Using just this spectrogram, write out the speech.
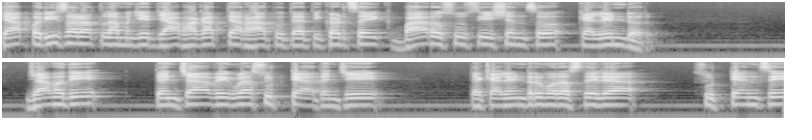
त्या परिसरातला म्हणजे ज्या भागात त्या राहत होत्या तिकडचं एक बार असोसिएशनचं कॅलेंडर ज्यामध्ये त्यांच्या वेगवेगळ्या सुट्ट्या त्यांचे त्या कॅलेंडरवर असलेल्या सुट्ट्यांचे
